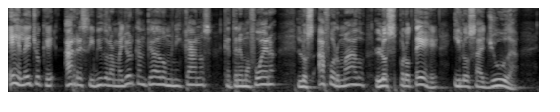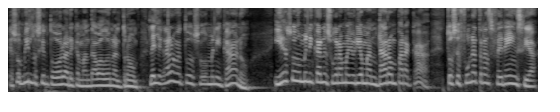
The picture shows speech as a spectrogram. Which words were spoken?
Es el hecho que ha recibido la mayor cantidad de dominicanos que tenemos fuera, los ha formado, los protege y los ayuda. Esos 1.200 dólares que mandaba Donald Trump le llegaron a todos esos dominicanos. Y esos dominicanos en su gran mayoría mandaron para acá. Entonces fue una transferencia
